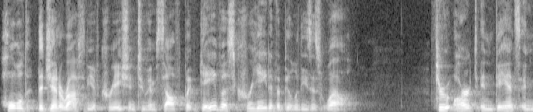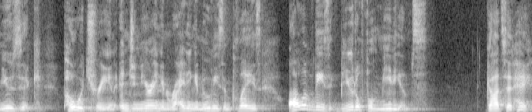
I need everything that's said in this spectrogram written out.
hold the generosity of creation to Himself, but gave us creative abilities as well through art and dance and music, poetry and engineering and writing and movies and plays, all of these beautiful mediums, God said, hey,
